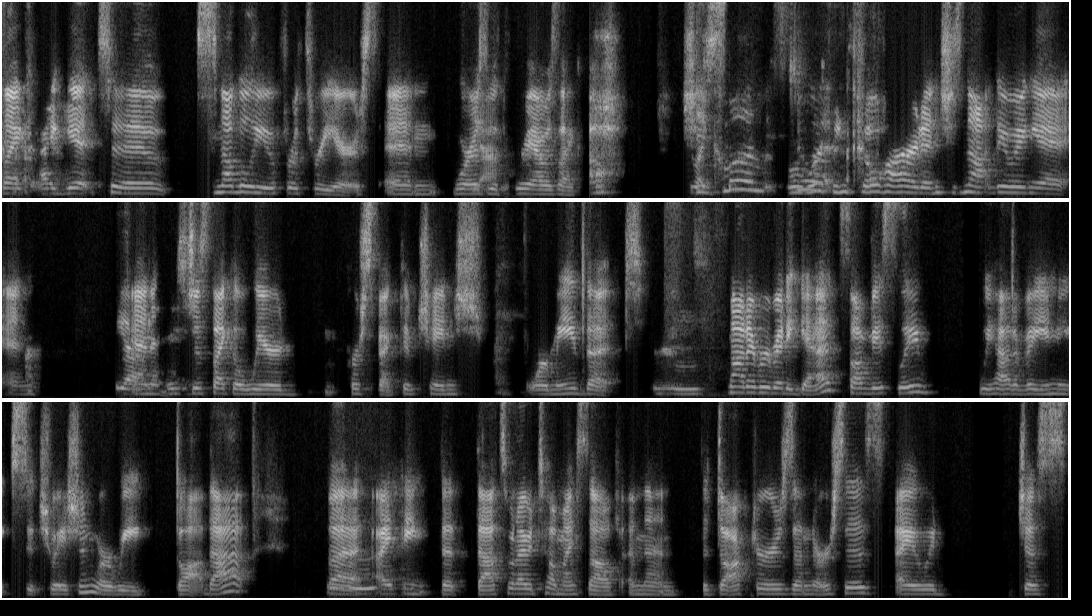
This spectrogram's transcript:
like I get to snuggle you for three years. And whereas yeah. with Brie, I was like, oh, she's like, come on, let's we're working it. so hard and she's not doing it. And yeah, and it was just like a weird perspective change for me that mm-hmm. not everybody gets. Obviously, we had a unique situation where we got that. But mm-hmm. I think that that's what I would tell myself. And then the doctors and nurses, I would just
